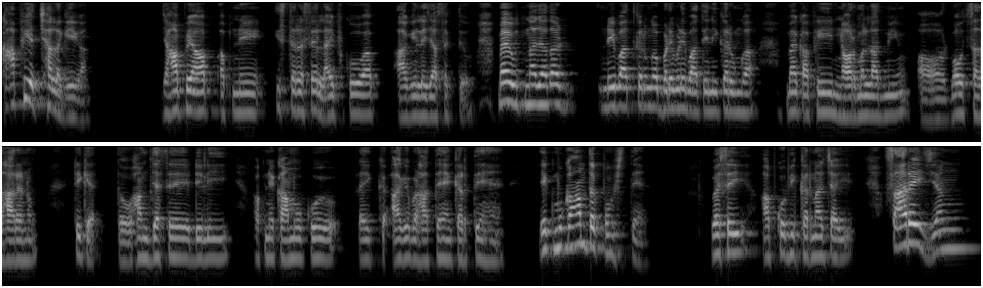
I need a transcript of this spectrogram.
काफ़ी अच्छा लगेगा। जहाँ पे आप अपने इस तरह से लाइफ को आप आगे ले जा सकते हो। मैं उतना ज़्यादा नहीं बात करूँगा बड़े-बड़े बातें नहीं करूँगा मैं काफ़ी नॉर्मल आदमी हूँ और बहुत साधारण हूँ, ठीक है? तो हम जैसे डेली अपने कामों को लाइक आगे बढ़ाते हैं, करते हैं, एक मुकाम तक पहुँचते हैं, वैसे ही आपको भी करना चाहिए। सारे यंग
